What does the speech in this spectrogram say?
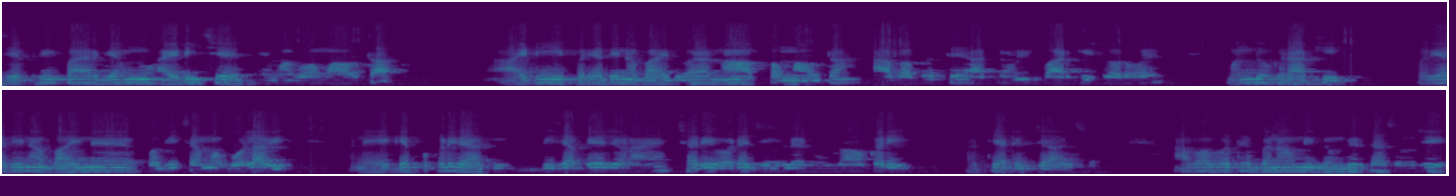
જે ફ્રી ફાયર ગેમનું આઈડી છે એ માગવામાં આવતા આઈડી ફરિયાદીના ભાઈ દ્વારા ન આપવામાં આવતા. આ બાબતે આ ત્રણેય બાળ કિશોરોએ મનદુખ રાખી ફરિયાદીના ભાઈને બગીચામાં બોલાવી અને એકે પકડી રાખી. બીજા બે જણાએ છરી વડે જીવલેણ હુમલાઓ કરી હત્યા નિપજાવે છે. આ બાબતે બનાવની ગંભીરતા સમજી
